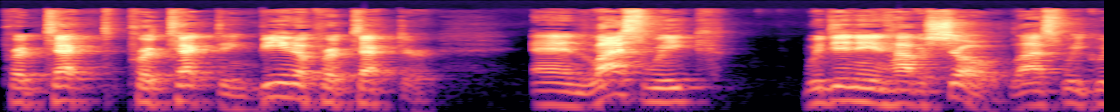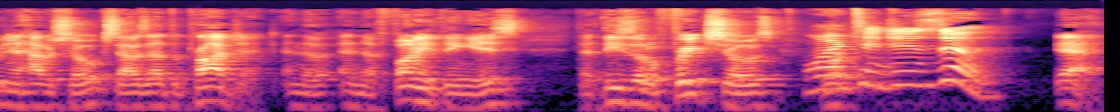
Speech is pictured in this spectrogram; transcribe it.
protect protecting, being a protector. And last week we didn't even have a show. Last week we didn't have a show because I was at the project. And the and the funny thing is that these little freak shows, wanted to do Zoom. yeah,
